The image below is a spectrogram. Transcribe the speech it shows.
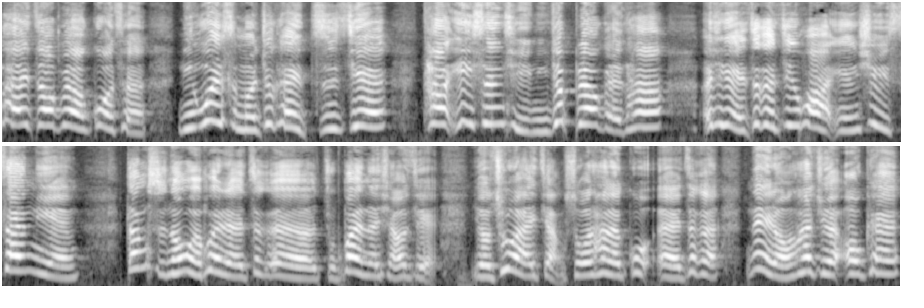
开招标的过程？你为什么就可以直接他一申请你就标给他？而且这个计划延续三年，当时农委会的这个主办的小姐有出来讲说她的过呃这个内容，她觉得 OK。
